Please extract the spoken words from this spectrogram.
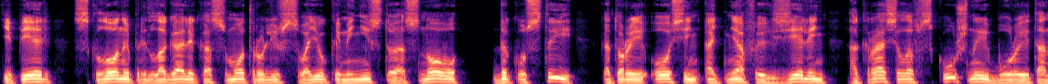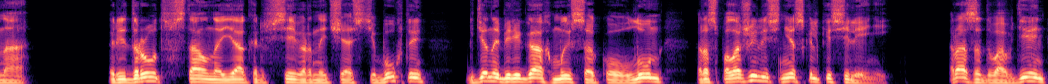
Теперь склоны предлагали к осмотру лишь свою каменистую основу да кусты, которые осень, отняв их зелень, окрасила в скучные бурые тона. Редрут встал на якорь в северной части бухты — где на берегах мыса Коулун расположились несколько селений. Раза два в день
